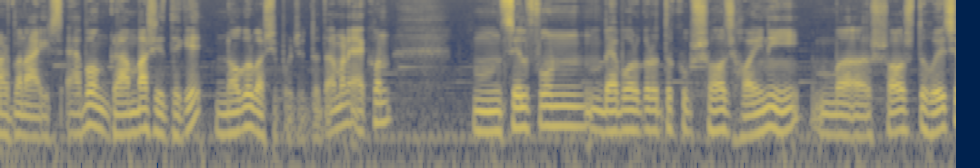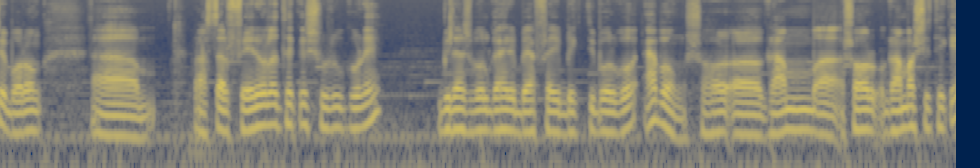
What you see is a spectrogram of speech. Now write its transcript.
urbanites এবং গ্রামবাসী থেকে নগরবাসী পর্যন্ত। তার মানে এখন সেলফোন ব্যবহার করা তো খুব সহজ হয়নি সহজ তো হয়েছে বরং রাস্তার ফেরওয়ালা থেকে শুরু করে বিলাসবহুল গাড়ির ব্যবসায়ী ব্যক্তিবর্গ এবং শহর গ্রাম শহর, গ্রামবাসী থেকে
